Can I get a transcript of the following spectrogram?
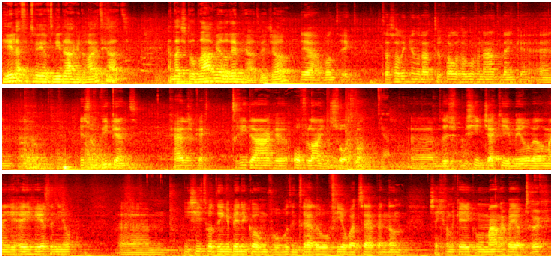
heel even twee of drie dagen eruit gaat. En dat je daarna weer erin gaat, weet je wel? Ja, want ik, daar zat ik inderdaad toevallig ook over na te denken. En ehm, in zo'n weekend ga je dus ook echt drie dagen offline, soort van. Ja. Ehm, dus misschien check je je mail wel, maar je reageert er niet op. Ehm, je ziet wat dingen binnenkomen, bijvoorbeeld in Trello of via WhatsApp. En dan zeg je van oké, ik kom maandag bij jou op terug.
